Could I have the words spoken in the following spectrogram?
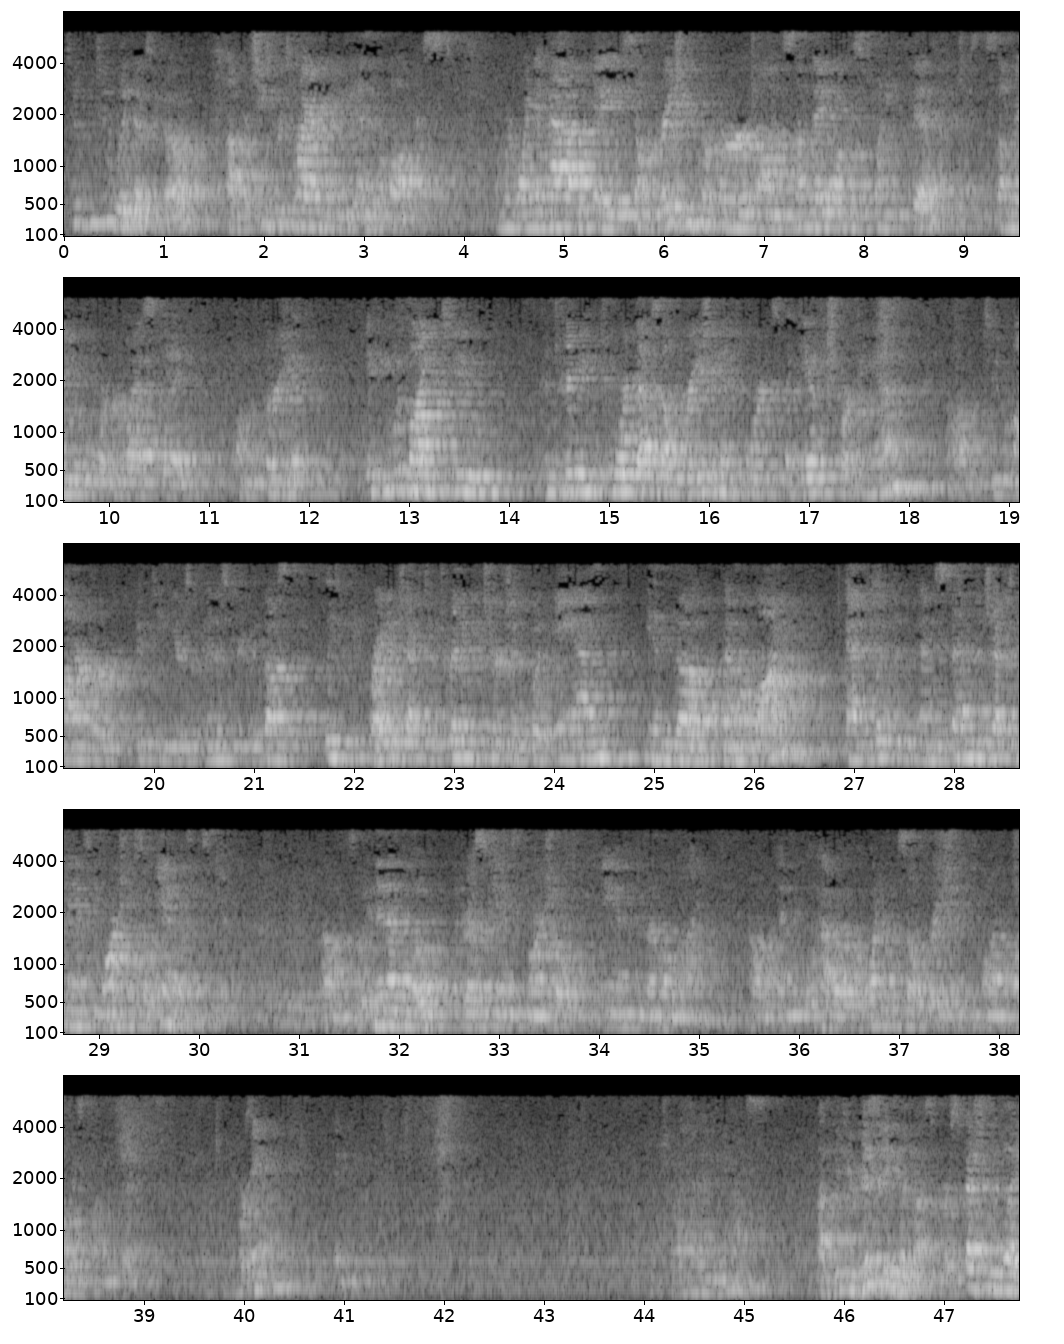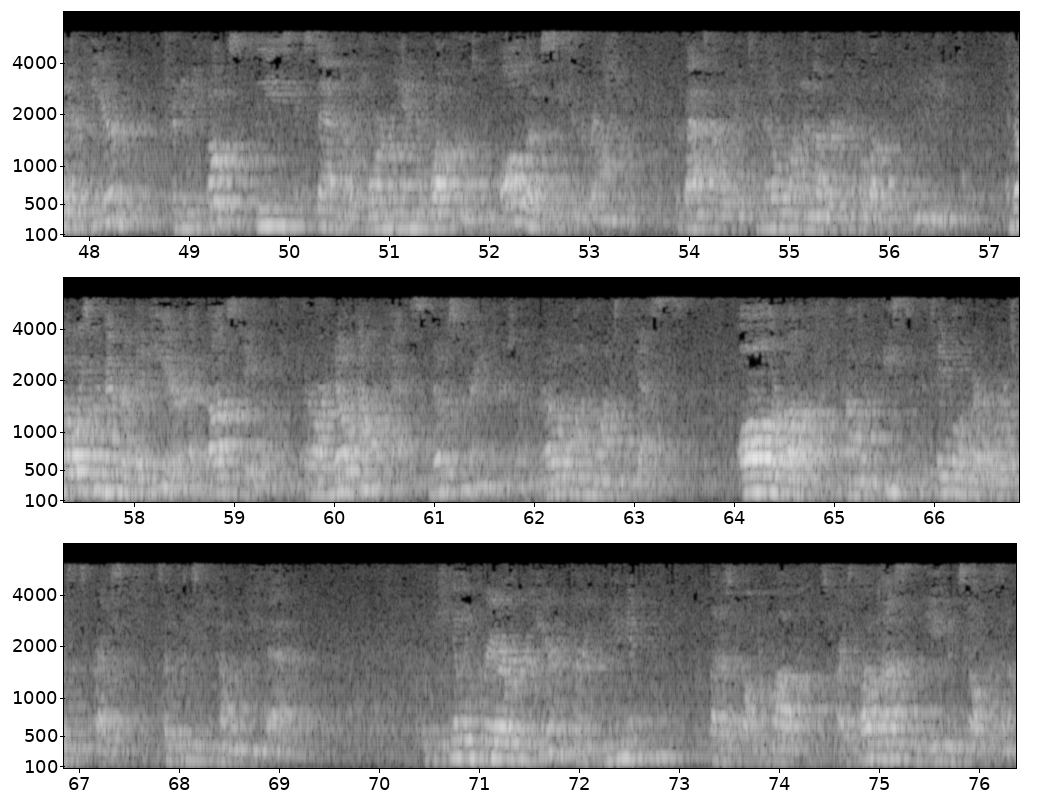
two, two windows ago, um, that she's retiring at the end of August. And we're going to have a celebration for her on Sunday, August 25th, which is the Sunday before her last day on the 30th. If you would like to contribute toward that celebration and towards a gift for Anne um, to honor her 15 years of ministry with us, please write a check to Trinity Church and put Anne in the memo line and the, and send the check to Nancy Marshall so Anne doesn't see it. Um, so in an envelope addressed to Nancy Marshall, and the memo line. Um, and we'll have a, wonderful celebration on August 25th for Anne. Thank you. Should I have anything else? Um, if you're visiting with us, we're especially glad you're here. Trinity folks, please extend a warm hand of welcome to all those seated around you. For that's how we get to know one another in the loving community. And always remember that here at God's table, there are no outcasts, no strangers, and no unwanted guests. All are welcome to come and feast at the table of our Lord Jesus Christ. So please do come and be fed. With the healing prayer over here during communion, let us walk in love as Christ loved us and gave himself as an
